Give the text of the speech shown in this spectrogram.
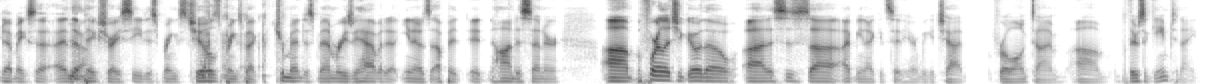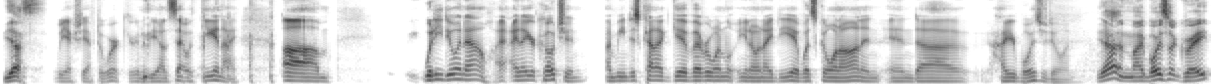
That makes a, uh, the Yeah. picture I see just brings chills, brings back tremendous memories. We have it, at, you know, it's up at, at Honda Center. Um, before I let you go, though, uh, this is, uh, I mean, I could sit here and we could chat for a long time. Um, but there's a game tonight. Yes. We actually have to work. You're going to be on set with Guy and I. Um, what are you doing now? I, I know you're coaching. I mean, just kind of give everyone, you know, an idea of what's going on and and uh, how your boys are doing. Yeah, my boys are great.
